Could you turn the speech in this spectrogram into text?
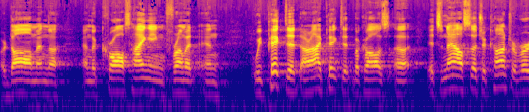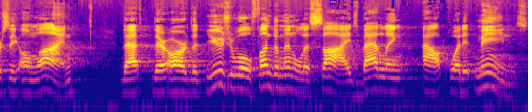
or Dame and the and the cross hanging from it. And we picked it, or I picked it, because uh, it's now such a controversy online that there are the usual fundamentalist sides battling out what it means.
